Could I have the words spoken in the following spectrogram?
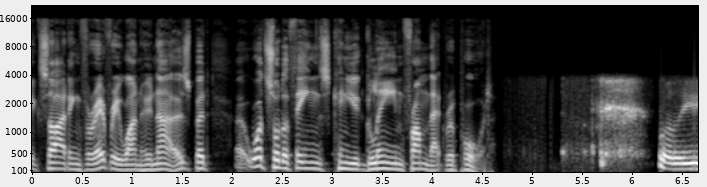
exciting for everyone who knows? But uh, what sort of things can you glean from that report? Well, the,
